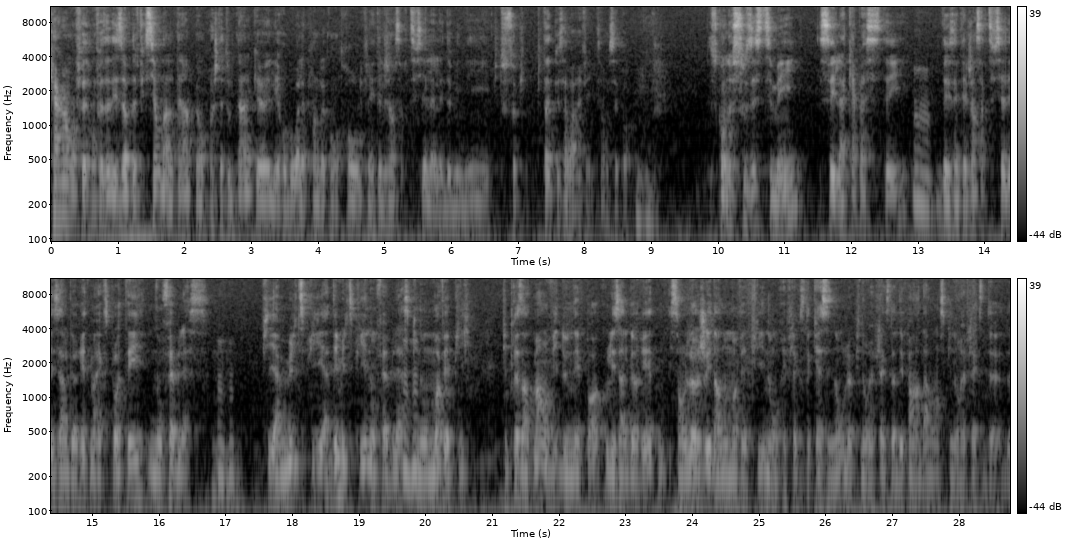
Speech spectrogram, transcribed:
quand on, fait- on faisait des œuvres de fiction dans le temps, puis on projetait tout le temps que les robots allaient prendre le contrôle, que l'intelligence artificielle allait dominer, puis tout ça, puis peut-être que ça va arriver, on ne sait pas. Ce qu'on a sous-estimé, c'est la capacité Mm. des intelligences artificielles, des algorithmes à exploiter nos faiblesses, Mhm. puis à multiplier, à démultiplier nos faiblesses, puis Mhm. nos mauvais plis. Puis présentement, on vit d'une époque où les algorithmes, ils sont logés dans nos mauvais plis, nos réflexes de casino, là, puis nos réflexes de dépendance, puis nos réflexes de, de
